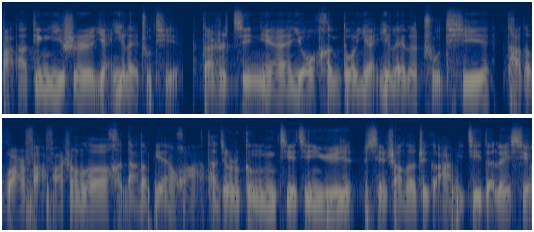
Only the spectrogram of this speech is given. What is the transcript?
把它定义是演绎类主题。但是今年有很多演绎类的主题，它的玩法发生了很大的变化，它就是更接近于线上的这个 RPG 的类型。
